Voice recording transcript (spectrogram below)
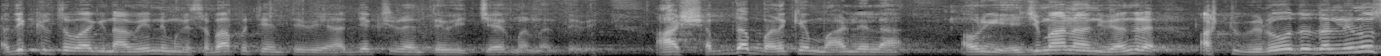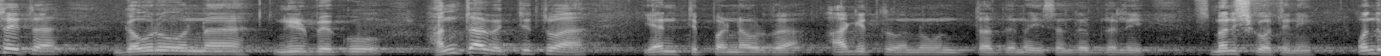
ಅಧಿಕೃತವಾಗಿ ನಾವೇನು ನಿಮಗೆ ಸಭಾಪತಿ ಅಂತೀವಿ, ಅಧ್ಯಕ್ಷರು ಅಂತೀವಿ, ಚೇರ್ಮನ್ ಅಂತೀವಿ, ಆ ಶಬ್ದ ಬಳಕೆ ಮಾಡಲಿಲ್ಲ. ಅವರಿಗೆ ಯಜಮಾನ ಅಂದ್ವಿ. ಅಂದರೆ ಅಷ್ಟು ವಿರೋಧದಲ್ಲಿಯೂ ಸಹಿತ ಗೌರವವನ್ನು ನೀಡಬೇಕು, ಅಂಥ ವ್ಯಕ್ತಿತ್ವ ಎನ್ ತಿಪ್ಪಣ್ಣವ್ರದ್ದು ಆಗಿತ್ತು ಅನ್ನುವಂಥದ್ದನ್ನು ಈ ಸಂದರ್ಭದಲ್ಲಿ ಸ್ಮರಿಸ್ಕೋತೀನಿ. ಒಂದು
